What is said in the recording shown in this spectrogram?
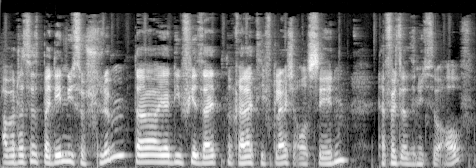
Aber das ist bei denen nicht so schlimm, da ja die vier Seiten relativ gleich aussehen. Da fällt es also nicht so auf.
